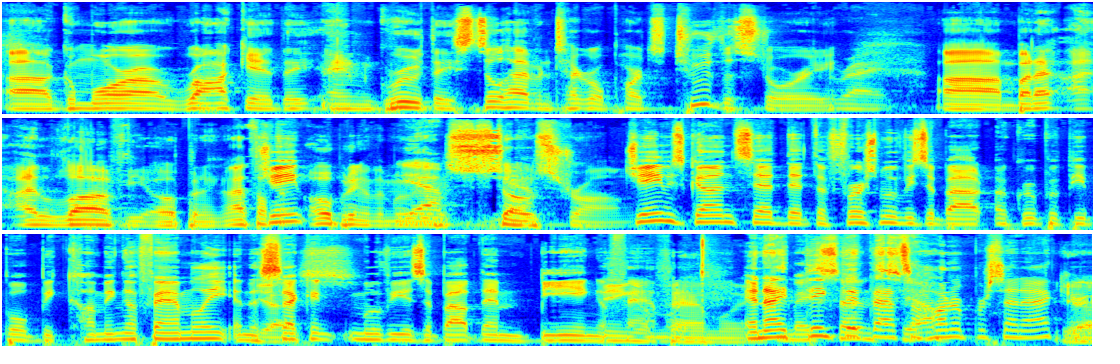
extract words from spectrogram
uh, Gamora, Rocket, they, and Groot. They still have integral parts to the story. Right. Um, but I, I, I love the opening. I thought Jam- the opening of the movie Yeah. was so Yeah. strong. James Gunn said that the first movie is about a group of people becoming a family, and the Yes. second movie is about them being, Being a, a family. family. And I Makes think sense, that that's yeah. 100% accurate.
